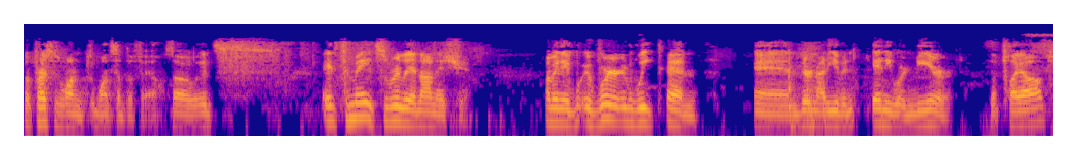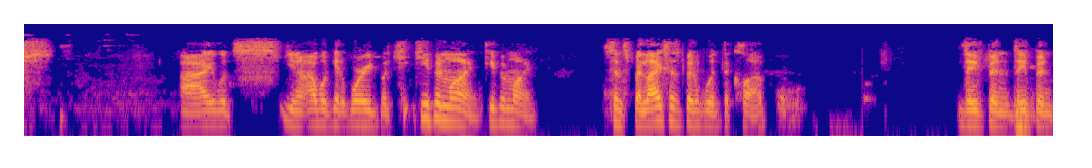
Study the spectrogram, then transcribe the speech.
The press is want, wants them to fail. So it's it to me, it's really a non-issue. I mean, if, if we're in week ten and they're not even anywhere near the playoffs, I would, you know, I would get worried. But keep, keep in mind, keep in mind, since Peláez has been with the club, they've been they've been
